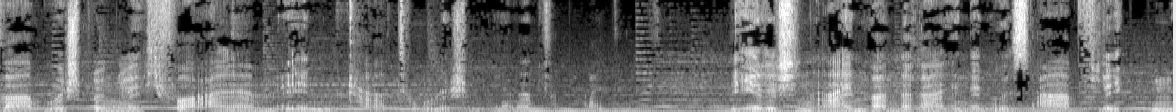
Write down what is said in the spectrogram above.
war ursprünglich vor allem in katholischen Ländern verbreitet. Die irischen Einwanderer in den USA pflegten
